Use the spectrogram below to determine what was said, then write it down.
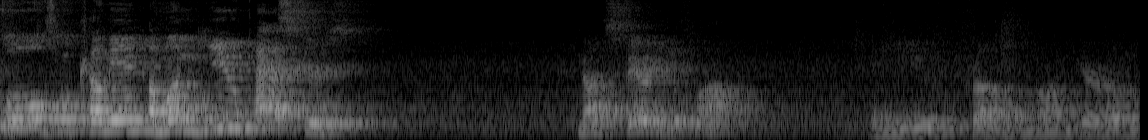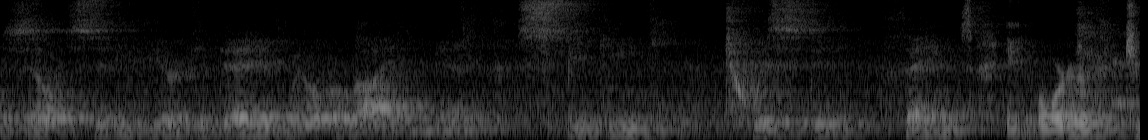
wolves will come in among you, pastors not sparing the flock. And even from among your own selves sitting here today will arise men speaking twisted things in order to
